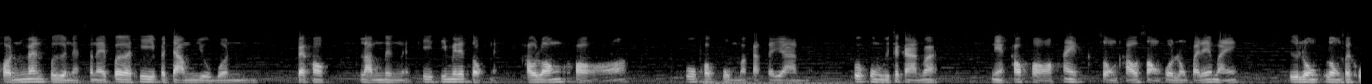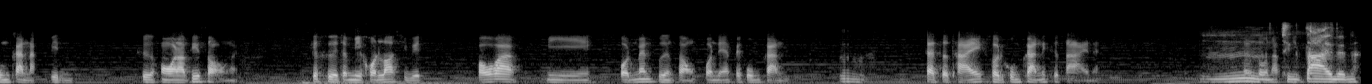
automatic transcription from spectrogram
พลแม่นปืนเนี่ย sniper ที่ประจำอยู่บน Black Hawk ลำหนึ่งเนี่ยที่ที่ไม่ได้ตกเนี่ยเขาร้องขอผู้ควบคุมอากาศยาน ผู้คุมวิทยุการว่า เนี่ยเขาขอให้ส่งเขาสองคนลงไปได้ไหม คือลงลงไปคุ้มกันนักบิน คือฮอลำที่สองอะก็คือจะมีคนรอดชีวิต เพราะว่ามีคนแม่นปืนสองคนเนี้ยไปคุ้มกัน อืมแต่สุดท้ายคนคุ้มกันนี่คือตายนะอืแต่มตัวนักถึงตายเลยนะ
